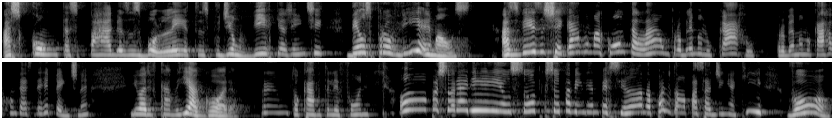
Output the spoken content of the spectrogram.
As contas pagas, os boletos podiam vir que a gente Deus provia, irmãos. Às vezes chegava uma conta lá, um problema no carro, problema no carro acontece de repente, né? E eu ficava, e agora? tocava o telefone. Ô, oh, pastor Ari, eu sou porque o senhor está vendendo persiana, pode dar uma passadinha aqui? Vou.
